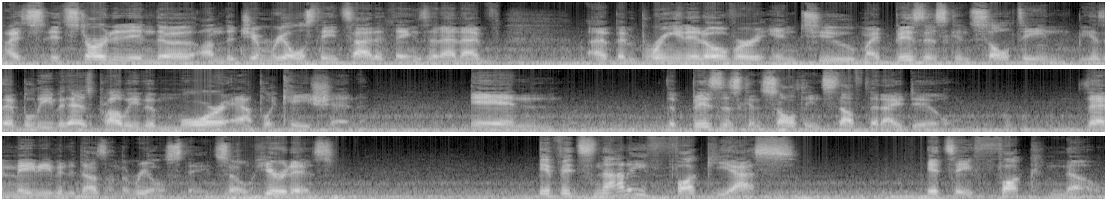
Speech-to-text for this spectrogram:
I, it started in the on the gym real estate side of things, and then I've I've been bringing it over into my business consulting because I believe it has probably even more application in the business consulting stuff that I do than maybe even it does on the real estate. So here it is. If it's not a fuck yes, it's a fuck no.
